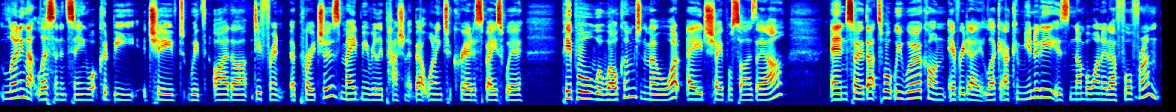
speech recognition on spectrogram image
learning that lesson and seeing what could be achieved with either different approaches made me really passionate about wanting to create a space where people were welcomed no matter what age, shape, or size they are. And so that's what we work on every day. Like our community is number one at our forefront.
